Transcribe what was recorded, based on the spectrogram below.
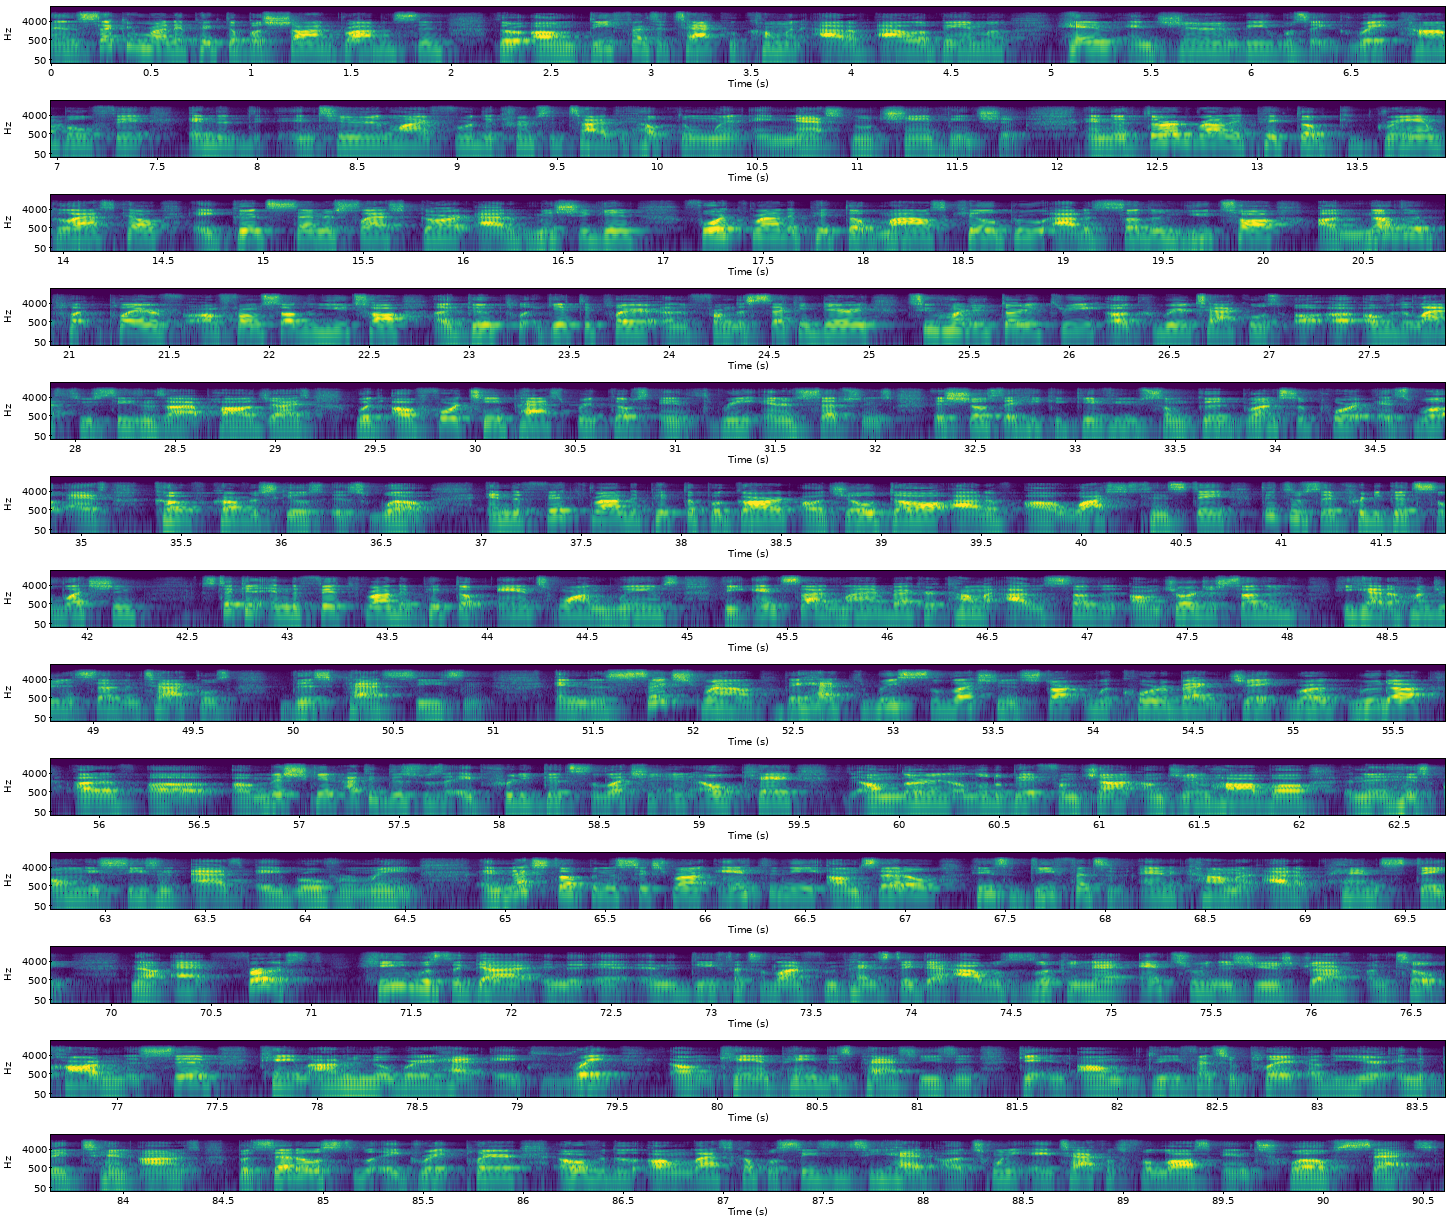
In the second round, they picked up Bijan Robinson, the um, defensive tackle coming out of Alabama. Him and Reed was a great combo fit in the interior line for the Crimson Tide to help them win a national championship. In the third round, they picked up Graham Glasgow, a good center slash guard out of Michigan. Fourth round, they picked up Miles Killebrew out of Southern Utah, another pl player from, from Southern Utah, a good gifted player uh, from the secondary. 233 uh, career tackles uh, uh, over the last two seasons. I apologize with uh, 14 pass breakups and three interceptions. It shows that he could give you some good run support as well as cover, skills as well. In the fifth round, they picked up a guard, uh, Joe Dahl out of uh, Washington State. I think this was a pretty good selection. Sticking in the fifth round, they picked up Antwione Williams, the inside linebacker coming out of Southern, um, Georgia Southern. He had 107 tackles this past season. In the sixth round, they had three selections, starting with quarterback Jake Rudock out of uh, uh, Michigan. I think this was a pretty good selection and okay. I'm learning a little bit from John, um, Jim Harbaugh and then his only season as a Wolverine. And next up in the sixth round, Anthony um, Zettel. He's a defensive end coming out of Penn State. Now, at first, he was the guy in the in the defensive line from Penn State that I was looking at entering this year's draft until Carlton Nassib came out of nowhere and had a great um, campaign this past season, getting um defensive player of the year in the Big Ten honors. But Zettel is still a great player. Over the um, last couple seasons, he had uh, 28 tackles for loss and 12 sacks.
